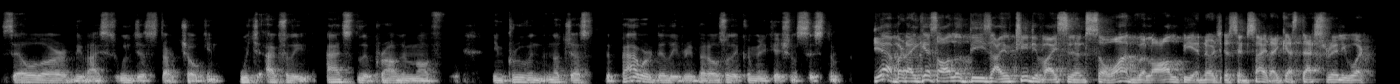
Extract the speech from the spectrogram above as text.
cellular devices will just start choking, which actually adds to the problem of improving not just the power delivery, but also the communication system. Yeah, but I guess all of these IoT devices and so on will all be Energous inside. I guess that's really what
